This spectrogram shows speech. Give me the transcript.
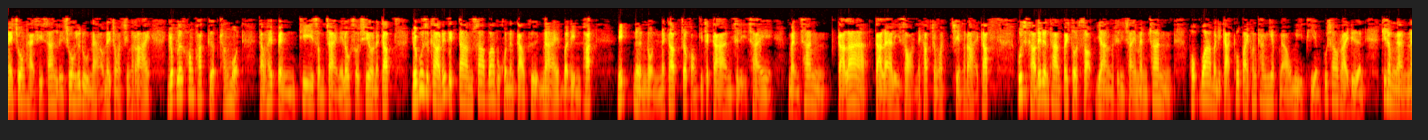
ในช่วงไฮซีซั่นหรือช่วงฤดูหนาวในจังหวัดเชียงราย ยกเลิกห้องพักเกือบทั้งหมดทำให้เป็นที่สนใจในโลกโซเชียลนะครับ โดยผู้สื่อข่าวได้ติดตามทราบว่าบุคคลดังกล่าวคือนายบดินทร์พัฒน์ นิดเนินนนท์นะครับ เจ้าของกิจการสิริชัย แมนชั่น กาล่ากาแลรีสอร์ทนะครับ จังหวัดเชียงรายครับ ผู้สื่อข่าวได้เดินทางไปตรวจสอบยังสิริชัยแมนชั่น พบว่าบรรยากาศทั่วไปค่อนข้างเงียบเหงา มีเพียงผู้เช่ารายเดือน ที่ทำงานใน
